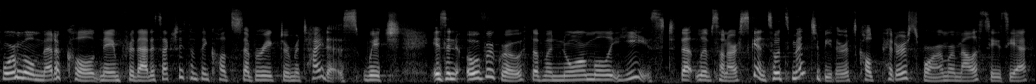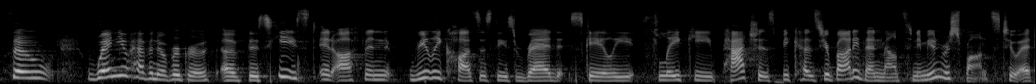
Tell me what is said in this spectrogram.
formal medical name for that is actually something called seborrheic dermatitis, which is an overgrowth of a normal yeast that lives on our skin. So it's meant to be there. It's called pityrosporum or malassezia. So when you have an overgrowth of this yeast, it often really causes these red, scaly, flaky patches because your body then mounts an immune response to it.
